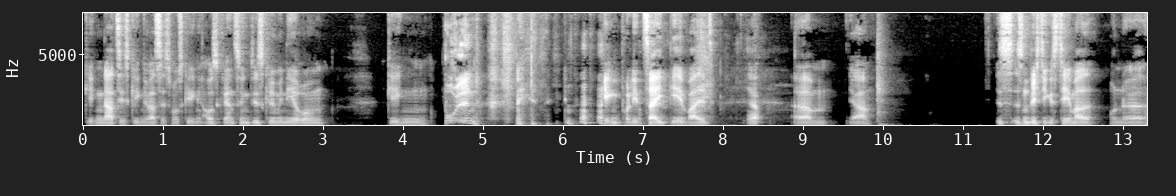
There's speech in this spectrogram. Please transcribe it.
gegen Nazis, gegen Rassismus, gegen Ausgrenzung, Diskriminierung, gegen Bullen, gegen Polizeigewalt. Ja. Ähm, ja. Ist, ist ein wichtiges Thema und äh,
